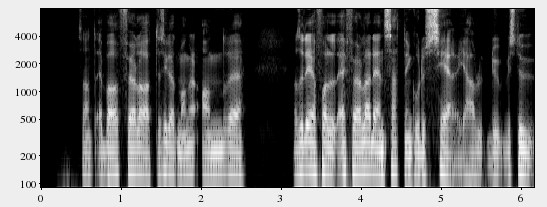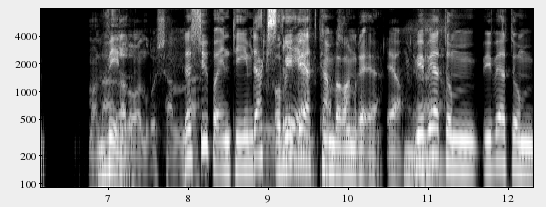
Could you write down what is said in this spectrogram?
Sant? Jeg bare føler at det er sikkert mange andre Altså det er i fall, Jeg føler det er en setting hvor du ser jævlig du, Hvis du Man lærer Vil. hverandre å kjenne. det er superintimt, er og vi vet hvem hverandre er. Ja. Vi vet om, vi vet om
